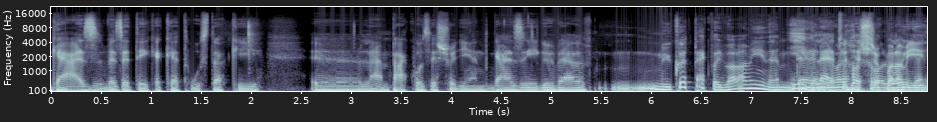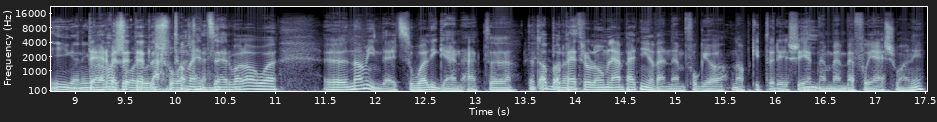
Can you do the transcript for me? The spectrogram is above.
gázvezetékeket húztak ki lámpákhoz, és hogy ilyen gázégővel működtek, vagy valami, nem, de igen, lehet, hogy ez csak valami igen, igen, tervezetet láttam egyszer valahol. Na mindegy, szóval igen, hát Tehát abban a petróleum lámpát nyilván nem fogja a napkitörés érdemben befolyásolni.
